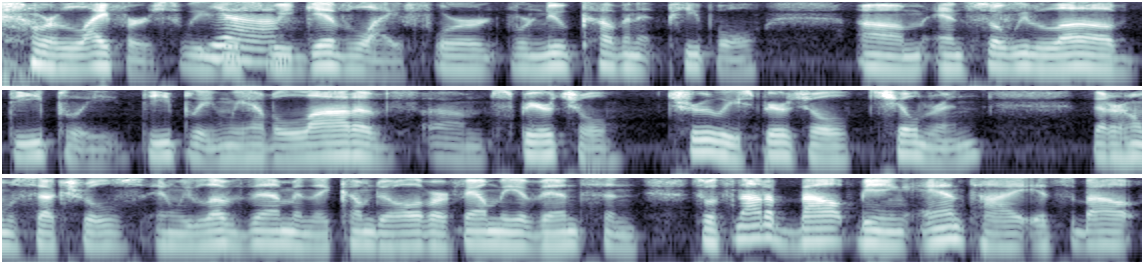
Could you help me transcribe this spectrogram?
we're lifers. We just we give life. We're we're new covenant people. Um, and so we love deeply, deeply, and we have a lot of um, spiritual, truly spiritual children that are homosexuals, and we love them, and they come to all of our family events, and so it's not about being anti; it's about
